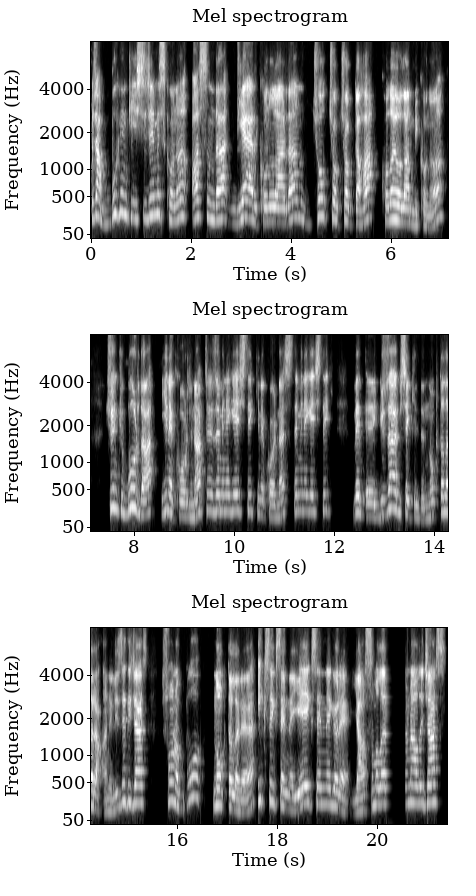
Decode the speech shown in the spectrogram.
Hocam bugünkü işleyeceğimiz konu aslında diğer konulardan çok çok çok daha kolay olan bir konu. Çünkü burada yine koordinat düzlemine geçtik, yine koordinat sistemine geçtik ve e, güzel bir şekilde noktaları analiz edeceğiz. Sonra bu noktaları x eksenine, y eksenine göre yansımalarını alacağız.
